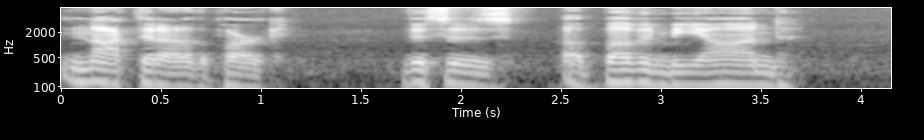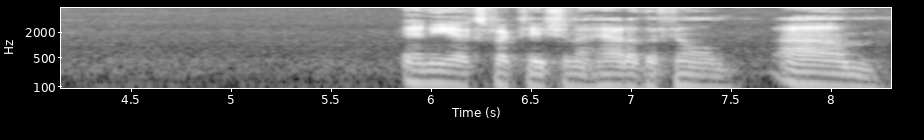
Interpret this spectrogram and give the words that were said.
knocked it out of the park. This is above and beyond any expectation I had of the film. Um,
